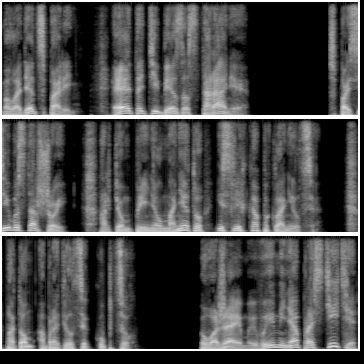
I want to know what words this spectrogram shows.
«Молодец, парень! Это тебе за старание!» «Спасибо, старшой!» Артем принял монету и слегка поклонился. Потом обратился к купцу. «Уважаемый, вы меня простите,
